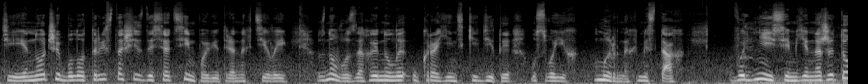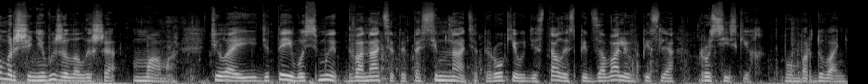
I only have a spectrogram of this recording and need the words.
тієї ночі було 367 повітряних цілей. Знову загинули українські діти у своїх мирних містах. В одній сім'ї на Житомирщині вижила лише мама. Тіла її дітей 8, 12 та 17 років дістали з-під завалів після російських бомбардувань.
